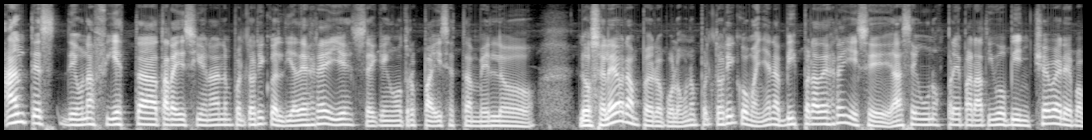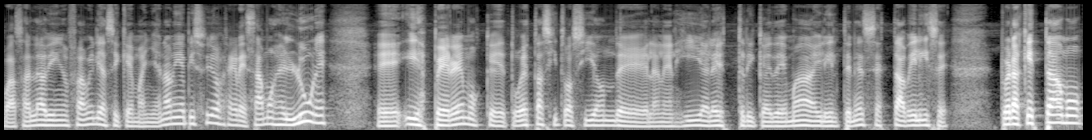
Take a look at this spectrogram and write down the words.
antes de una fiesta tradicional en Puerto Rico, el Día de Reyes. Sé que en otros países también lo, lo celebran, pero por lo menos en Puerto Rico mañana es víspera de Reyes y se hacen unos preparativos bien chéveres para pasarla bien en familia. Así que mañana no hay episodio, regresamos el lunes eh, y esperemos que toda esta situación de la energía eléctrica y demás y el internet se estabilice. Pero aquí estamos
